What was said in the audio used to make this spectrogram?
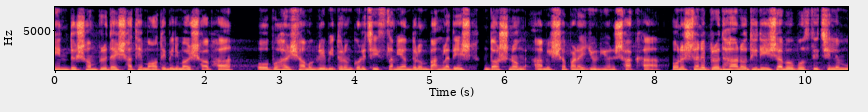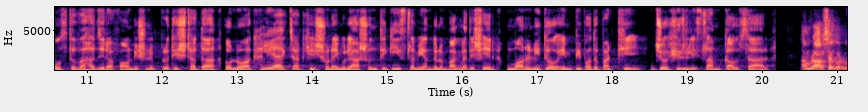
হিন্দু সম্প্রদায়ের সাথে মত বিনিময় সভা উপহার সামগ্রী বিতরণ করেছে ইসলামী আন্দোলন বাংলাদেশ দশ নং আমিষাপাড়া ইউনিয়ন শাখা। অনুষ্ঠানে প্রধান অতিথি হিসাবে উপস্থিত ছিলেন মোস্তফা হাজিরা ফাউন্ডেশনের প্রতিষ্ঠাতা ও নোয়াখালী এক চাটখিল সোনাইমুড়ি আসন থেকে ইসলামী আন্দোলন বাংলাদেশের মনোনীত এমপি পদপ্রার্থী জহিরুল ইসলাম কাউসার। আমরা আশা করব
